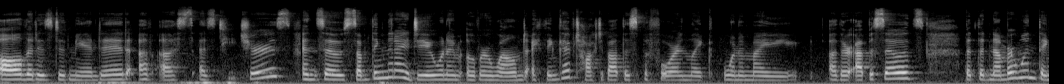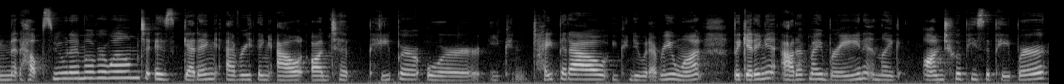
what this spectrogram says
all that is demanded of us as teachers. And so, something that I do when I'm overwhelmed, I think I've talked about this before in like one of my other episodes, but the number one thing that helps me when I'm overwhelmed is getting everything out onto paper or you can type it out, you can do whatever you want, but getting it out of my brain and like onto a piece of paper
